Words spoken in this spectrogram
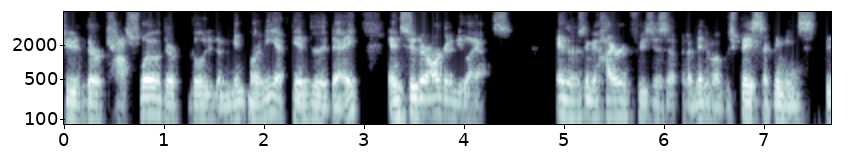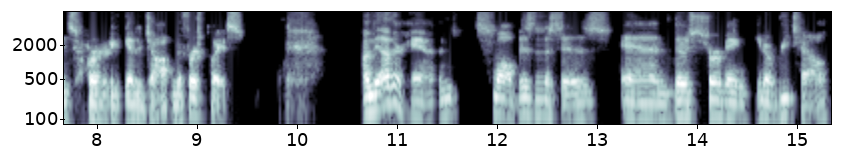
to their cash flow, their ability to mint money at the end of the day. And so there are going to be layoffs and there's going to be hiring freezes at a minimum, which basically means it's harder to get a job in the first place. On the other hand, small businesses and those serving, you know, retail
